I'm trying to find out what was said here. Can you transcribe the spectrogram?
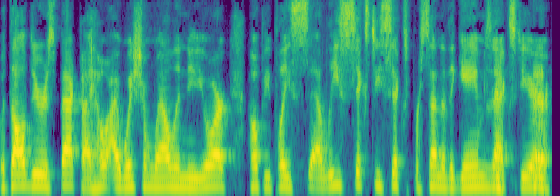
with all due respect, I hope I wish him well in New York. Hope he plays at least sixty six percent of the games next year.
